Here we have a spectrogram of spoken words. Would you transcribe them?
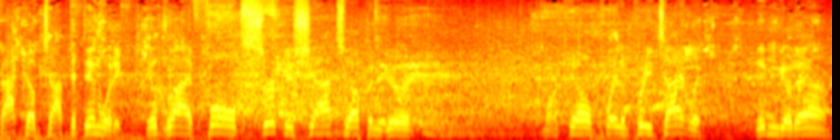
Back up top to Dinwiddie. He'll drive full. Circus shots up and good. Markelle played him pretty tightly. Didn't go down.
